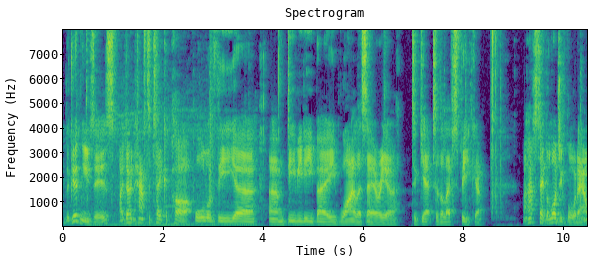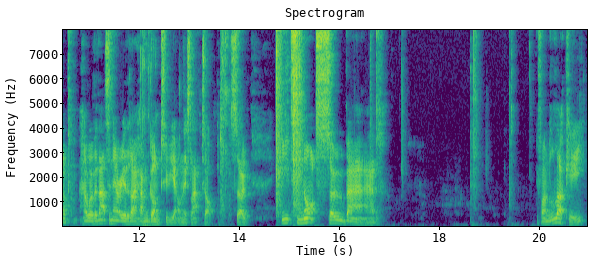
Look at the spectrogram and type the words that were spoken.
The good news is I don't have to take apart all of the uh, um, DVD bay wireless area to get to the left speaker. I have to take the logic board out. However, that's an area that I haven't gone to yet on this laptop. So it's not so bad. If I'm lucky,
